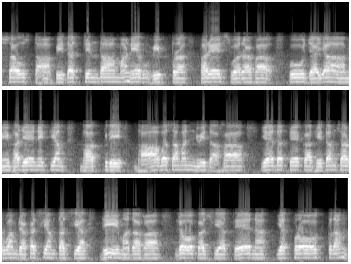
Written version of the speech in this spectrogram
सौ स्थापितश्चिन्तामणिर्विप्र परेश्वरः पूजयामि भजे नित्यं भक्तिभावसमन्वितः। यदत्ते कथितं सर्वं रहस्यं तस्य धीमतः। लोकस्य तेन यत्प्रोक्तं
